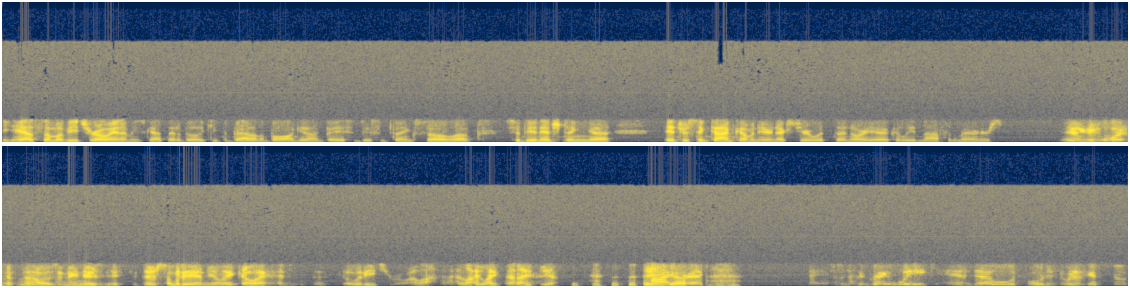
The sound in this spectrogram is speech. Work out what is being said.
he has some of Ichiro in him. He's got that ability to keep the bat on the ball and get on base and do some things. So uh, should be an interesting, uh, interesting time coming here next year with uh, Nori Aoki leading off for the Mariners. Yeah, Lord knows. I mean, there's if there's somebody to emulate, go ahead, go with Ichiro. I, li- I like that idea. there you Hi, go. Greg. Have another great week, and uh, we'll look forward to doing it again soon.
